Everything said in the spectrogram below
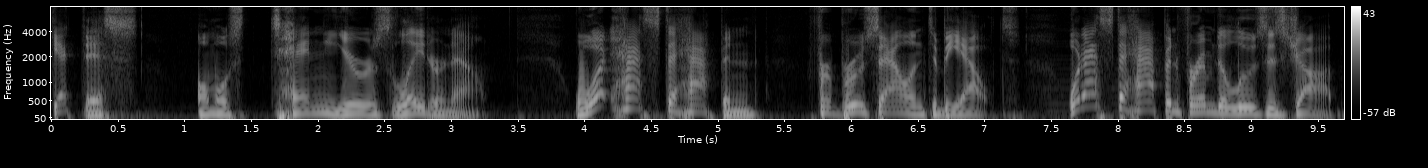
get this almost 10 years later now. What has to happen for Bruce Allen to be out? What has to happen for him to lose his job?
